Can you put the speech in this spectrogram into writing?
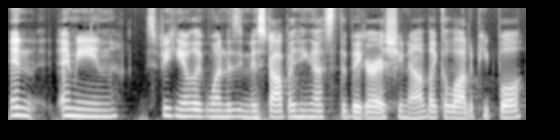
And I mean, speaking of like when does it need to stop, I think that's the bigger issue now. Like a lot of people,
